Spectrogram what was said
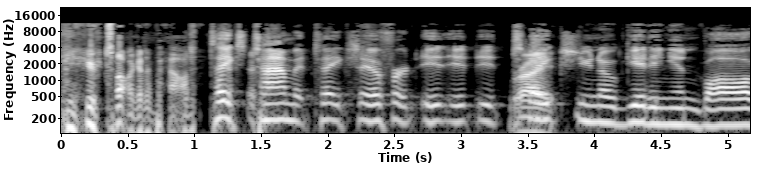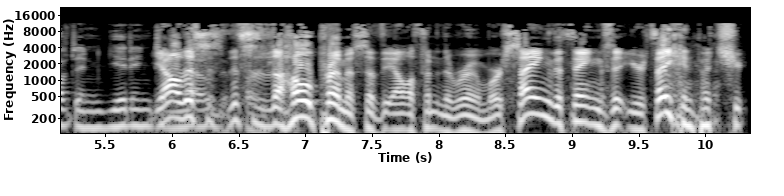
You're talking about. it takes time. It takes effort. It it, it Right. takes you know getting involved and getting. Y'all, this is the this is the whole premise of the elephant in the room. We're saying the things that you're thinking, but you're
